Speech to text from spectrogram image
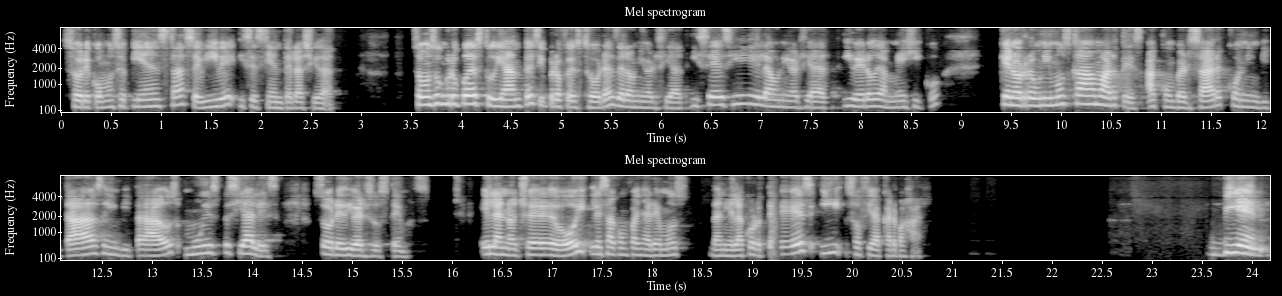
sobre cómo se piensa, se vive y se siente la ciudad. Somos un grupo de estudiantes y profesoras de la Universidad ICESI y de la Universidad Ibero de México que nos reunimos cada martes a conversar con invitadas e invitados muy especiales sobre diversos temas. En la noche de hoy les acompañaremos Daniela Cortés y Sofía Carvajal. Bien,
